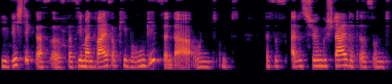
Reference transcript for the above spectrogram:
Wie wichtig das ist, dass jemand weiß, okay, worum geht's denn da und und dass es alles schön gestaltet ist und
